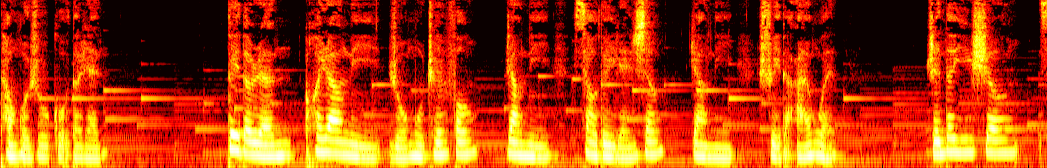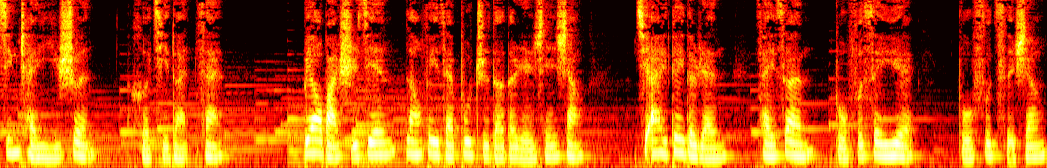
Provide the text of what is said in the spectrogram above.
疼我入骨的人。对的人会让你如沐春风，让你笑对人生，让你睡得安稳。人的一生，星辰一瞬，何其短暂！不要把时间浪费在不值得的人身上，去爱对的人，才算不负岁月，不负此生。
